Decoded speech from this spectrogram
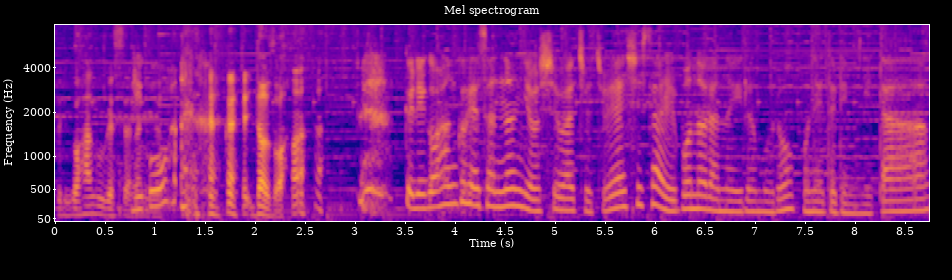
그리고 한국에서는 그리고どうぞ 그리고 한국에서는 요시와 주주의 시사 일본어라는 이름으로 보내드립니다.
